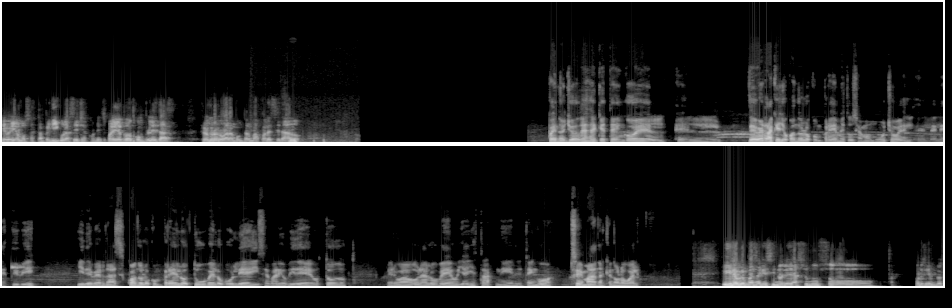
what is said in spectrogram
Que veíamos hasta películas hechas con Inspire 2 completas. Yo creo que van a apuntar más para ese lado. Bueno, yo desde que tengo el, el, De verdad que yo cuando lo compré me entusiasmó mucho el, el, el SPV. Y de verdad, cuando lo compré, lo tuve, lo volé, hice varios videos, todo. Pero ahora lo veo y ahí está. Ni tengo semanas que no lo vuelo. Y lo que pasa es que si no le das un uso, por ejemplo,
